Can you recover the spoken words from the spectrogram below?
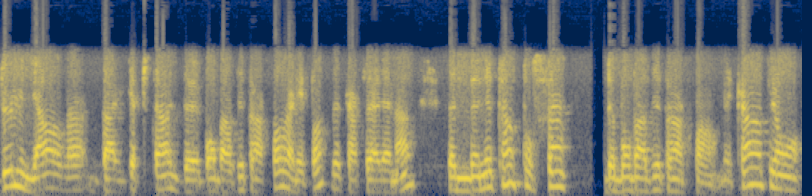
2 milliards là, dans le capital de Bombardier Transport à l'époque, quand c'est allemand. Ça nous donnait 30% de Bombardier Transport. Mais quand ils ont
